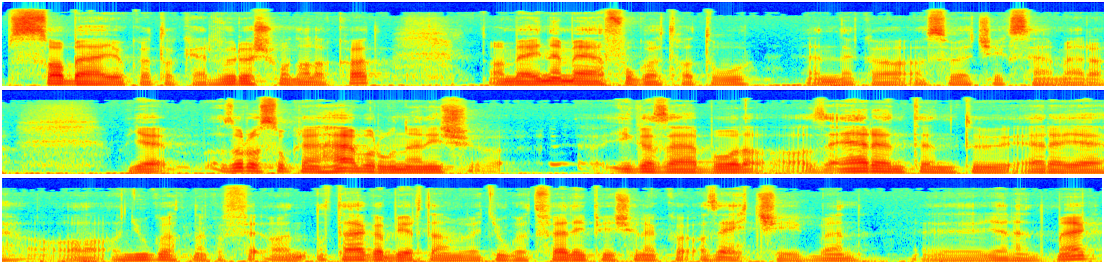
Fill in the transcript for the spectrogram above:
szabályokat, akár vörös vonalakat, amely nem elfogadható ennek a, a szövetség számára. Ugye az orosz-ukrán háborúnál is igazából az elrententő ereje a nyugatnak, a, fe, a tágabb értelmevet nyugat felépésének az egységben jelent meg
